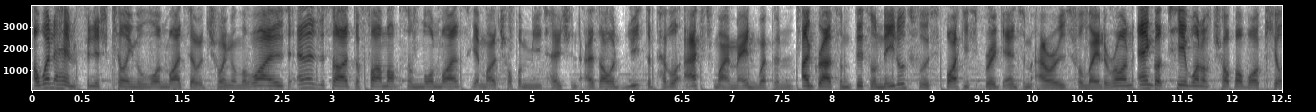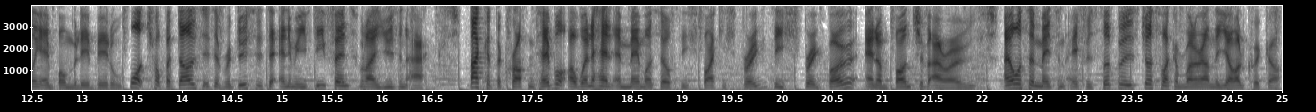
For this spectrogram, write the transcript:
I went ahead and finished killing the lawn mice that were chewing on the wires and then decided to farm up some lawn mice to get my chopper mutation as I would use the pebblet axe for my main weapon. I grabbed some thistle needles for the spiky sprig and some arrows for later on and got tier 1 of chopper while killing a bombardier beetle. What chopper does is it reduces the enemy's defense when I use an axe. Back at the crafting table, I went ahead and made myself the spiky sprig, the sprig bow, and a bunch of arrows. I also made some aphid slippers just so I can run around the yard quicker.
